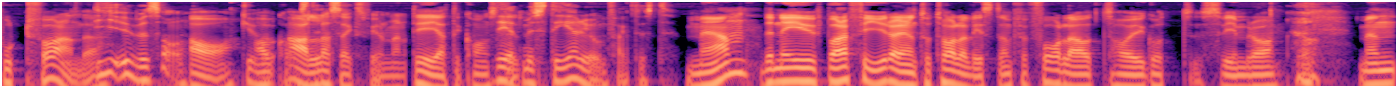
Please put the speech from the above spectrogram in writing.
fortfarande. I USA? Ja, Gud, av konstigt. alla sex filmerna. Det är Det är jättekonstigt. ett mysterium faktiskt. Men den är ju bara fyra i den totala listan, för Fallout har ju gått svinbra. Men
